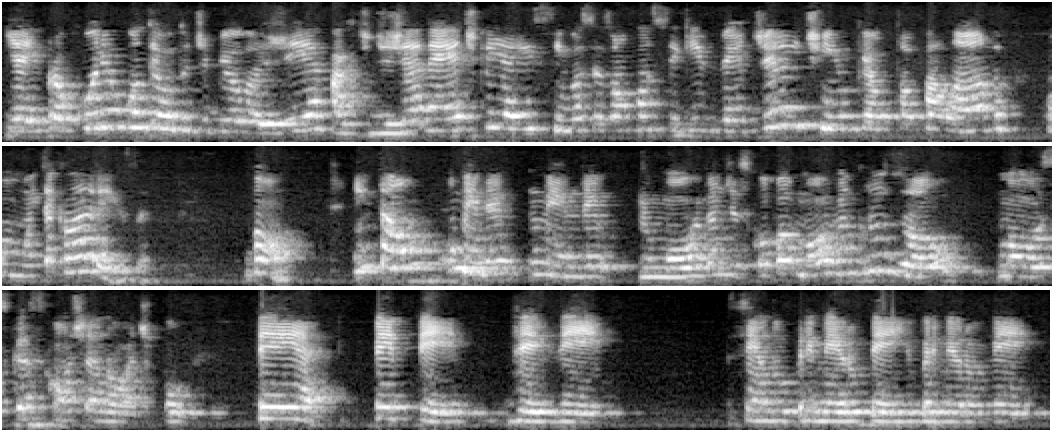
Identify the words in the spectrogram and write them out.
e aí procurem o conteúdo de biologia, a parte de genética, e aí sim vocês vão conseguir ver direitinho o que eu estou falando com muita clareza. Bom, então o Mendel, Mendel, Morgan, desculpa, Morgan cruzou moscas com xenótipo P, PPVV, sendo o primeiro P e o primeiro V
